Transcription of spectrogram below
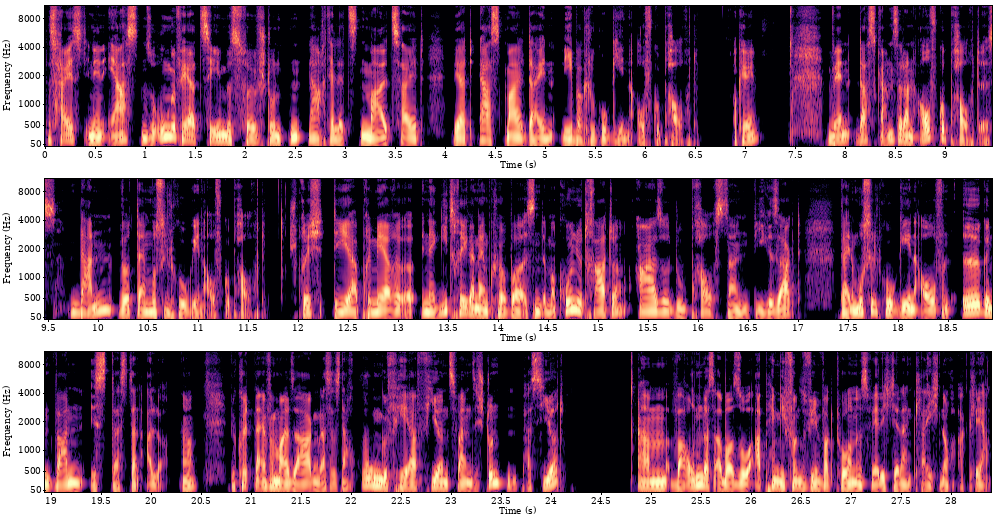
Das heißt, in den ersten so ungefähr 10 bis 12 Stunden nach der letzten Mahlzeit wird erstmal dein Leberglykogen aufgebraucht. Okay? Wenn das Ganze dann aufgebraucht ist, dann wird dein Muskelglykogen aufgebraucht. Sprich, der primäre Energieträger in deinem Körper sind immer Kohlenhydrate, also du brauchst dann, wie gesagt, dein Muskelglykogen auf und irgendwann ist das dann alle. Ja? Wir könnten einfach mal sagen, dass es nach ungefähr 24 Stunden passiert. Ähm, warum das aber so abhängig von so vielen Faktoren ist, werde ich dir dann gleich noch erklären.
